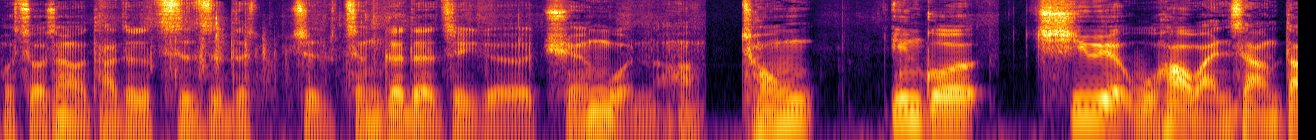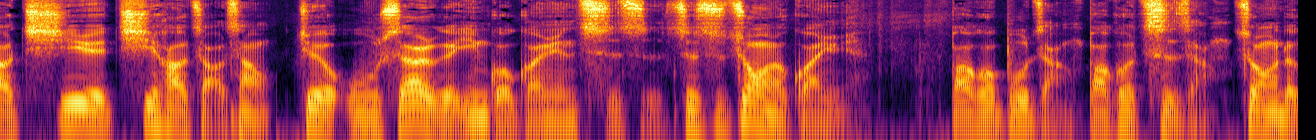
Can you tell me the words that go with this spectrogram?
我手上有他这个辞职的整整个的这个全文了哈。从英国七月五号晚上到七月七号早上，就有五十二个英国官员辞职，这是重要官员，包括部长，包括次长，重要的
